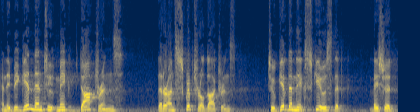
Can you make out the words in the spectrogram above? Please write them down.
and they begin then to make doctrines that are unscriptural doctrines to give them the excuse that they should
